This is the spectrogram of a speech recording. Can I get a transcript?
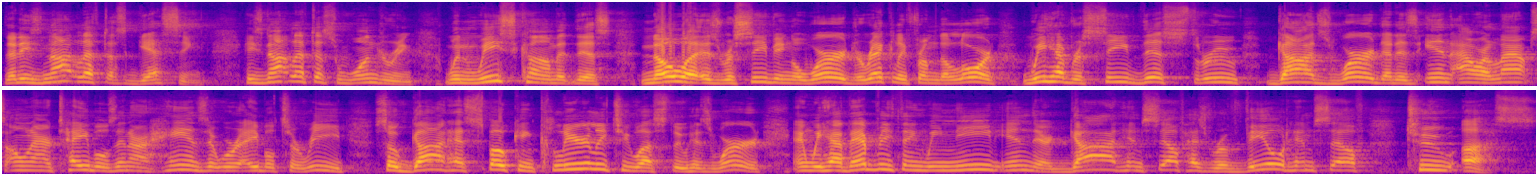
That he's not left us guessing. He's not left us wondering. When we come at this, Noah is receiving a word directly from the Lord. We have received this through God's word that is in our laps, on our tables, in our hands that we're able to read. So God has spoken clearly to us through his word, and we have everything we need in there. God himself has revealed himself to us.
